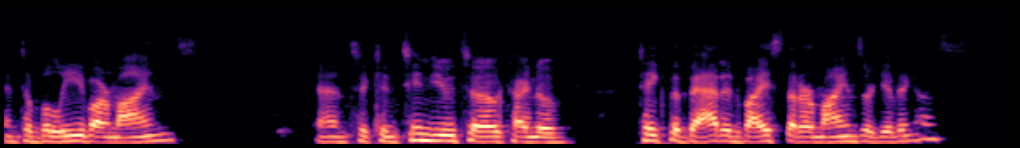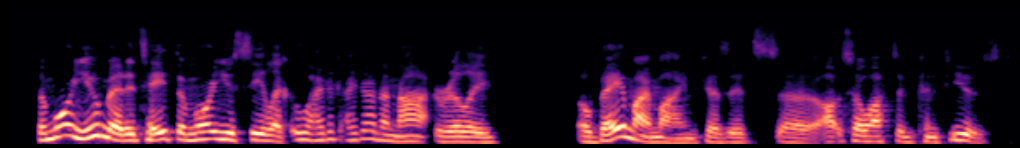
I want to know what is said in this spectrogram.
and to believe our minds and to continue to kind of take the bad advice that our minds are giving us. The more you meditate, the more you see, like, oh, I, I gotta not really obey my mind because it's uh, so often confused.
